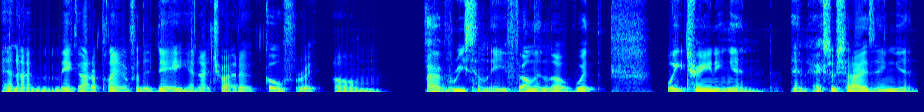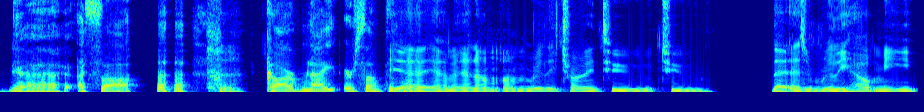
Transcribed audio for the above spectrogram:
and I make out a plan for the day and I try to go for it. Um, I've recently fell in love with weight training and, and exercising and Yeah, I saw carb night or something. yeah, yeah, man. I'm I'm really trying to to that has really helped me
